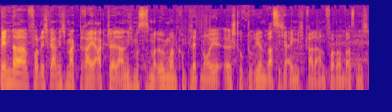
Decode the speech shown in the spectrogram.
Bänder fordere ich gar nicht Mark 3 aktuell an. Ich muss das mal irgendwann komplett neu äh, strukturieren, was ich eigentlich gerade anfordere und was nicht.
